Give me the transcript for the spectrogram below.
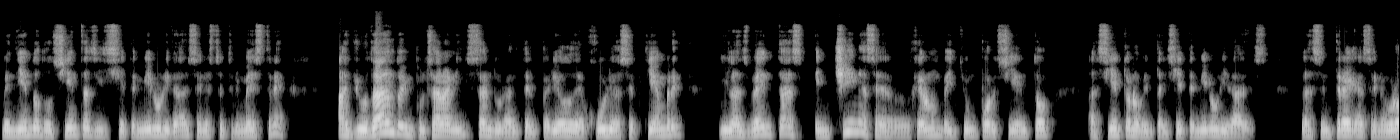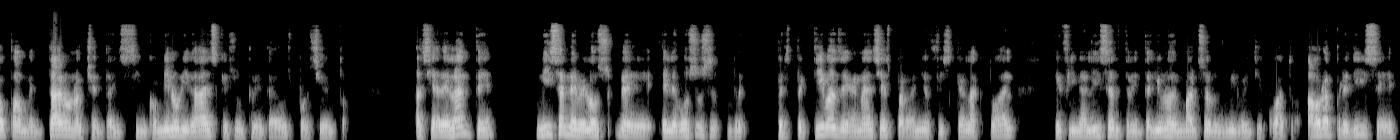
vendiendo 217 mil unidades en este trimestre, ayudando a impulsar a Nissan durante el periodo de julio a septiembre, y las ventas en China se redujeron un 21% a 197 mil unidades. Las entregas en Europa aumentaron a 85 mil unidades, que es un 32%. Hacia adelante, Nissan elevó, eh, elevó sus perspectivas de ganancias para el año fiscal actual que finaliza el 31 de marzo de 2024. Ahora predice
